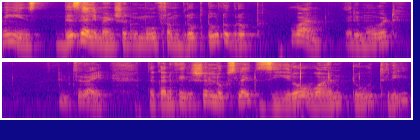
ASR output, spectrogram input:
means this element should be moved from group 2 to group 1 remove it. It's right. The configuration looks like 0 1 2 3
